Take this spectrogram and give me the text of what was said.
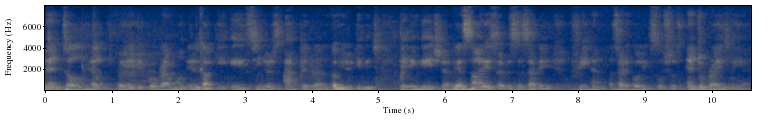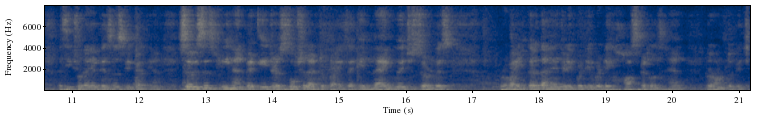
mental health related program ਹੁੰਦੇ ਹਨ ਤਾਂ ਕਿ ਇਹ seniors active ਰਹਿਣ community ਵਿੱਚ ਤੇ engaged ਰਹਿਣ ਇਹ ਸਾਰੇ services ਸਾਡੇ free ਹਨ ਅਹ ਸਾਡੇ ਕੋਲ ਇੱਕ social enterprise ਵੀ ਹੈ ਅਸੀਂ ਛੋਟਾ ਜਿਹਾ business ਵੀ ਕਰਦੇ ਹਾਂ services free ਹਨ ਪਰ ਇਹ ਜਿਹੜਾ social enterprise ਹੈ ਇਹ language service ਪ੍ਰੋਵਾਈਡ ਕਰਦਾ ਹੈ, ਜਿਹੜੇ ਵੱਡੇ ਵੱਡੇ ਹਸਪੀਟਲਸ ਹਨ ਟੋਰਾਂਟੋ ਵਿੱਚ।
